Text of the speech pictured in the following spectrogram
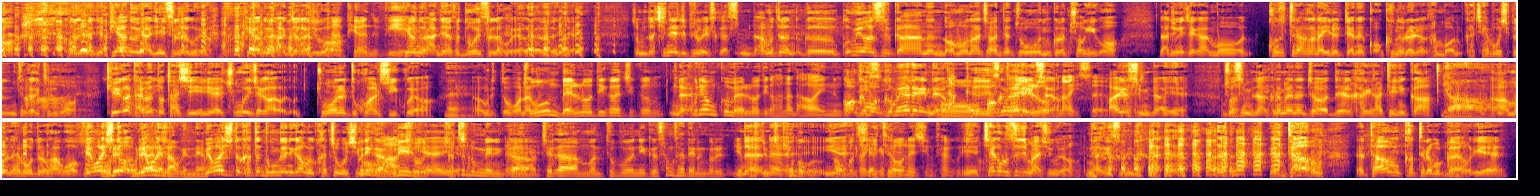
거기서 이제 피아노에 앉아 있으려고요. 피아노에 앉아가지고 아, 피아노 위에. 피아노에 앉아서 누워 있으려고요. 그래서 이제 좀 더 친해질 필요가 있을 것 같습니다. 아무튼 그 꿈이었을까는 너무나 저한테 좋은 그런 추억이고 나중에 제가 뭐 콘서트를 하거나 이럴 때는 꼭 그 노래를 한번 같이 해보고 싶은 생각이 들고 예. 기회가 되면 또 대박이다. 다시 예, 충분히 제가 조언을 또 구할 수 있고요. 네. 어, 우리 또 워낙 좋은 멜로디가 지금 네. 후렴구 멜로디가 하나 나와 있는 것도 어, 그럼, 그럼 해야 되겠네요. 딱 그 어, 그럼 해야 스타일로 되겠어요. 하나 있어요. 알겠습니다. 예. 좋습니다. 네. 그러면은 저 내가 가게 갈 테니까 야. 아, 한번 해보도록 하고 명환 씨도 명환 씨- 나오겠네요? 명환 씨도 같은 동네니까 같이 오시고. 그러니까 아, 우리 좋- 예, 예. 같은 동네니까 네. 제가 한번 두 분이 그 상사되는 걸 옆에서 네, 좀 네. 지켜보고 예. 전부 다. 이태원에 지금 살고 있어. 예, 책으로 쓰지 마시고요. 알겠습니다. 다음 다음 컷 들어볼까요? 예.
